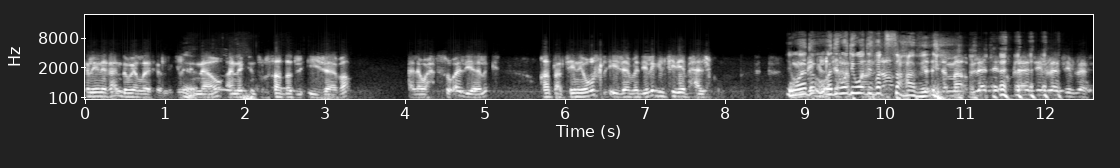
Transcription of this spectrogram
خليني غندوي الله يخليك. لأنه أنا كنت بصدد الإجابة. على واحد السؤال ديالك قاطعتيني وسط الإجابة ديالك قلتي لي بحال شكون؟ وهذه وهذه هذه وظيفة الصحفي لما بلاتي بلاتي بلاتي بلاتي.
